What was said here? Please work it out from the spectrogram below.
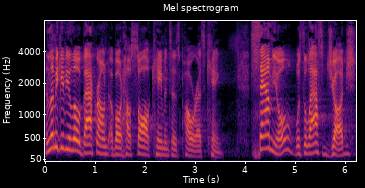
And let me give you a little background about how Saul came into his power as king. Samuel was the last judge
